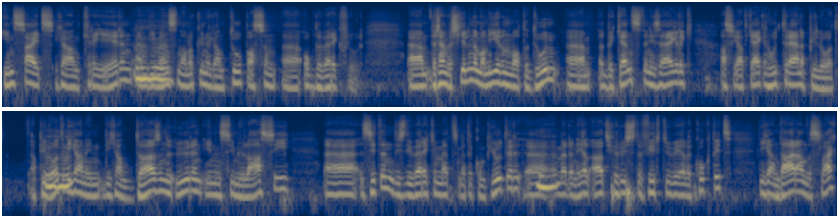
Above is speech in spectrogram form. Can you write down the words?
insights gaan creëren en die mensen dan ook kunnen gaan toepassen eh, op de werkvloer. Ehm, er zijn verschillende manieren om dat te doen. Het bekendste is eigenlijk als je gaat kijken hoe trainen piloten. Ja, piloten die gaan, in, die gaan duizenden uren in een simulatie eh, zitten. Dus die werken met, met een computer, eh, met een heel uitgeruste virtuele cockpit. Die gaan daar aan de slag,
